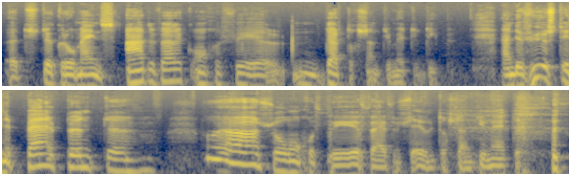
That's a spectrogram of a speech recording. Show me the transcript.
Het stuk Romeins aardewerk ongeveer 30 centimeter diep. En de vuurstenen pijlpunt, eh, ja, zo ongeveer 75 centimeter.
